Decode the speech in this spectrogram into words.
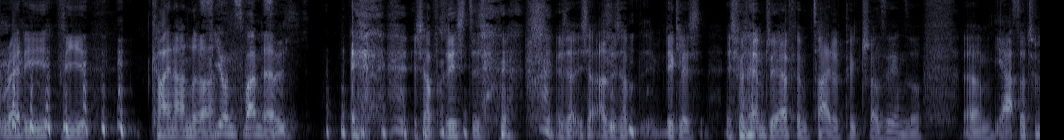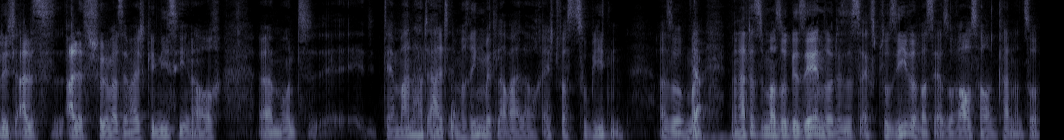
ready wie kein anderer. 24. Ähm, ich habe richtig, ich, ich, also ich habe wirklich, ich will MJF im Title Picture sehen so. Ähm, Ja. Ist natürlich alles alles schön, was er macht. Ich genieße ihn auch. Ähm, und der Mann hat halt im Ring mittlerweile auch echt was zu bieten. Also man, Ja. man hat es immer so gesehen, so dieses Explosive, was er so raushauen kann und so.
